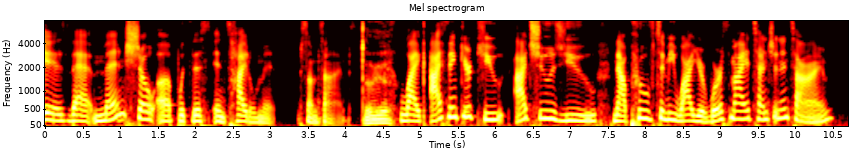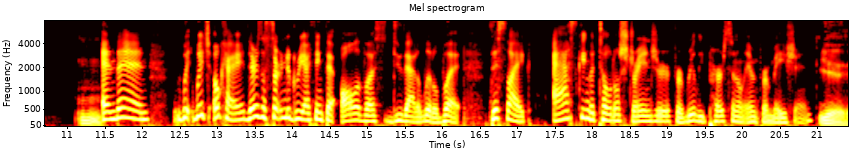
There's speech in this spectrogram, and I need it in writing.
is that men show up with this entitlement sometimes. Oh yeah. Like, I think you're cute. I choose you. Now prove to me why you're worth my attention and time. Mm. And then, which, okay, there's a certain degree I think that all of us do that a little, but this, like, asking a total stranger for really personal information. Yeah.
